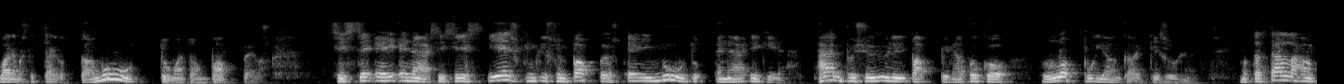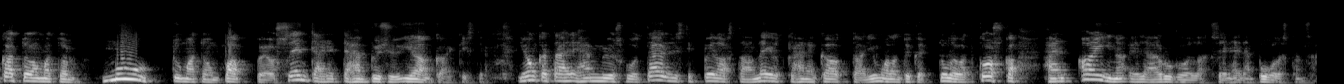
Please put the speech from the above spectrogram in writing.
varmasti tarkoittaa muuttumaton pappeus. Siis se ei enää, siis Jeesuksen Kristuksen pappeus ei muutu enää ikinä. Hän pysyy ylipappina koko loppuiankaikkisuuden. Mutta tällä on katoamaton, muuttumaton pappeus sen tähden, että hän pysyy iankaikkisti, jonka tähden hän myös voi täydellisesti pelastaa ne, jotka hänen kauttaan Jumalan tykö tulevat, koska hän aina elää rukoillakseen heidän puolestansa.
